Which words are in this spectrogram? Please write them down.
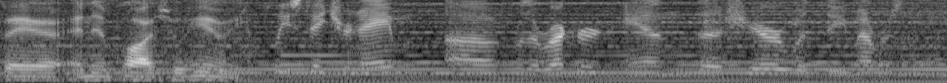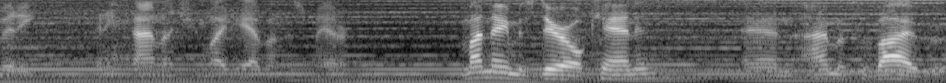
fair and impartial hearing. Please state your name uh, for the record and uh, share with the members of the committee any comments you might have on this matter. My name is Darrell Cannon and I'm a survivor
